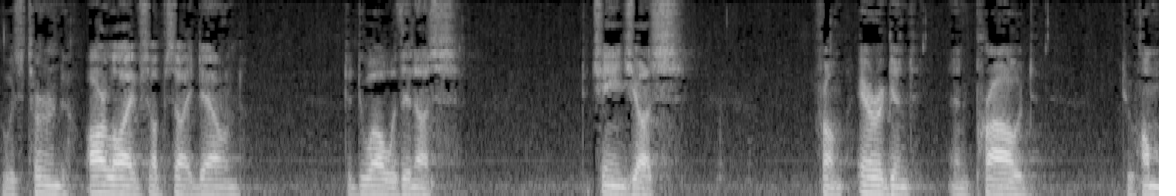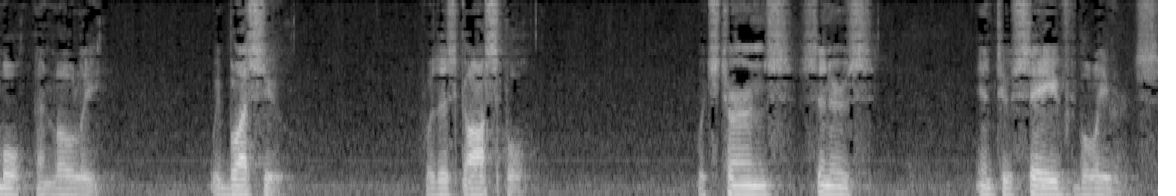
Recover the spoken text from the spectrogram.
who has turned our lives upside down to dwell within us, to change us from arrogant and proud to humble and lowly. We bless you for this gospel which turns sinners into saved believers.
